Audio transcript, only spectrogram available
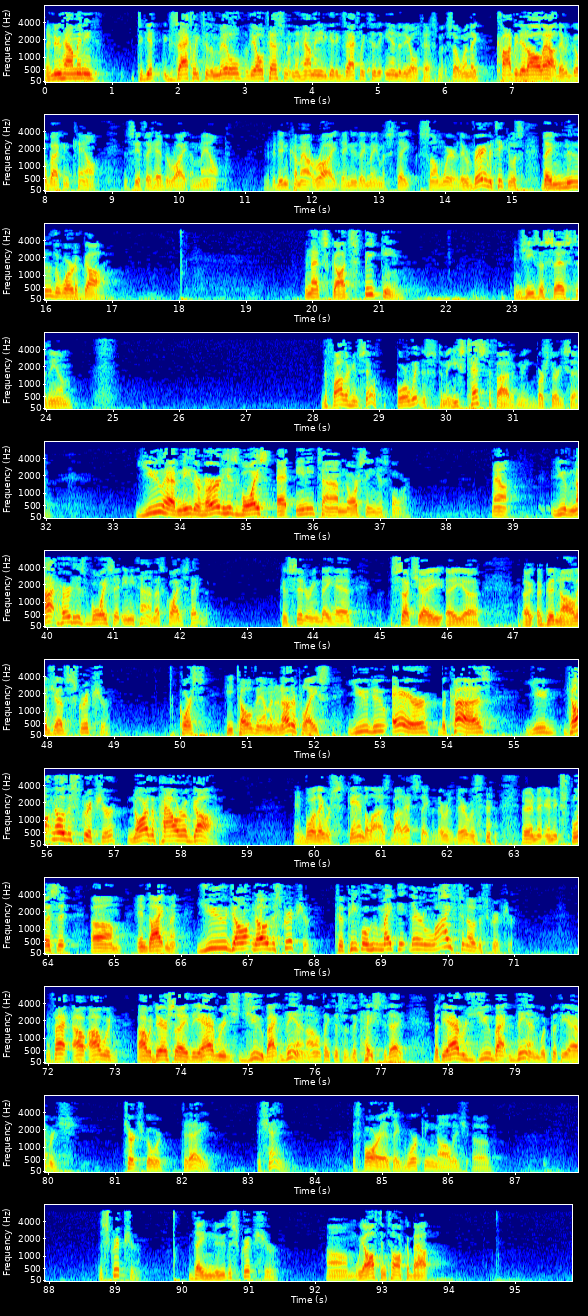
They knew how many to get exactly to the middle of the Old Testament and then how many to get exactly to the end of the Old Testament. So when they copied it all out, they would go back and count and see if they had the right amount. If it didn't come out right, they knew they made a mistake somewhere. They were very meticulous. They knew the Word of God. And that's God speaking. And Jesus says to them, The Father Himself bore witness to me. He's testified of me. Verse 37. You have neither heard His voice at any time nor seen His form. Now, you've not heard His voice at any time. That's quite a statement. Considering they had such a, a, uh, a, a good knowledge of Scripture. Of course, he told them in another place, you do err because you don't know the Scripture nor the power of God. And boy, they were scandalized by that statement. There was, there was an, an, explicit um, indictment. You don't know the Scripture to people who make it their life to know the Scripture. In fact, I, I would I would dare say the average Jew back then. I don't think this is the case today, but the average Jew back then would put the average churchgoer today to shame as far as a working knowledge of the Scripture. They knew the Scripture. Um, we often talk about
